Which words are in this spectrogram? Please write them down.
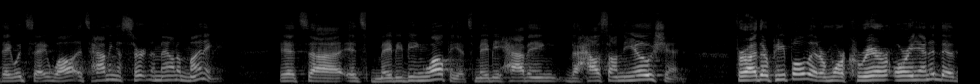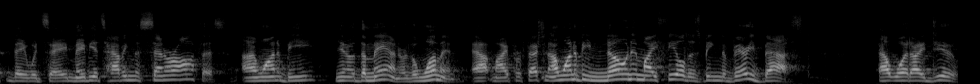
they would say, well, it's having a certain amount of money. It's, uh, it's maybe being wealthy. It's maybe having the house on the ocean. For other people that are more career oriented, they, would say maybe it's having the center office. I want to be, you know, the man or the woman at my profession. I want to be known in my field as being the very best at what I do.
